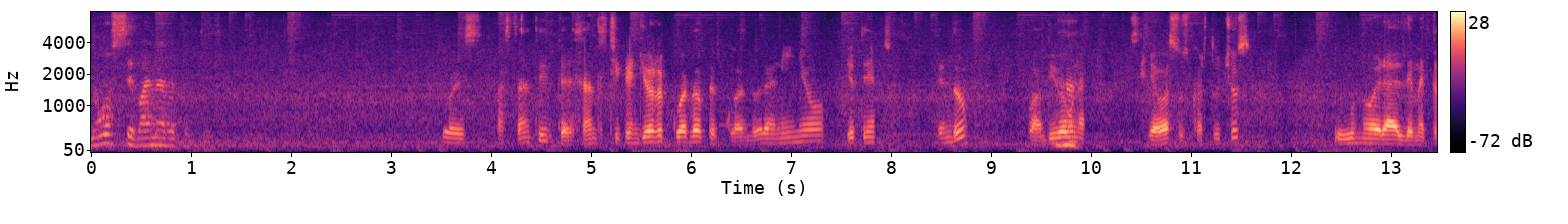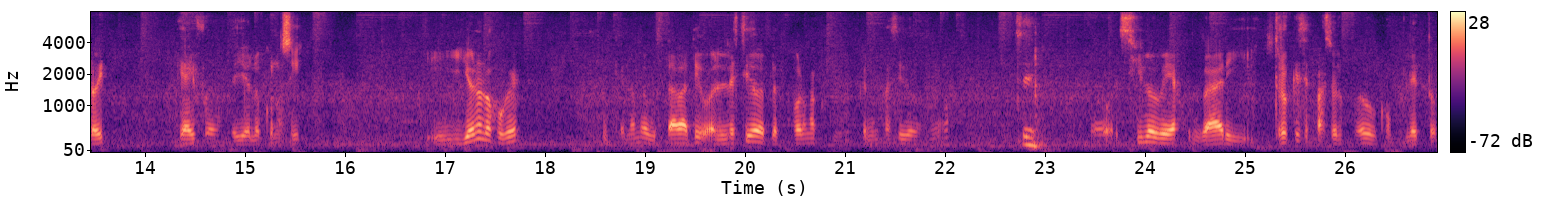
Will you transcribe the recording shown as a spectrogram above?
no se van a repetir pues bastante interesante, chicken. Yo recuerdo que cuando era niño, yo tenía Nintendo, cuando iba a una se llevaba sus cartuchos, uno era el de Metroid, que ahí fue donde yo lo conocí. Y yo no lo jugué, porque no me gustaba, digo, el estilo de plataforma que nunca ha sido mío. Sí. sí lo veía jugar y creo que se pasó el juego completo.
